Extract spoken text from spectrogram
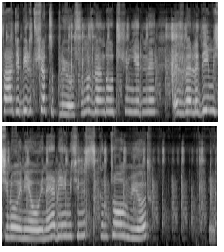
Sadece bir tuşa tıklıyorsunuz. Ben de o tuşun yerini ezberlediğim için oynaya oynaya benim için hiç sıkıntı olmuyor. Evet.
